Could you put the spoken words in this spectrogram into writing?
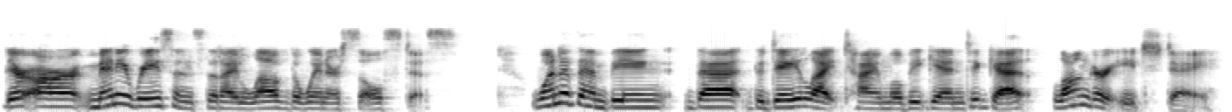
There are many reasons that I love the winter solstice. One of them being that the daylight time will begin to get longer each day.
